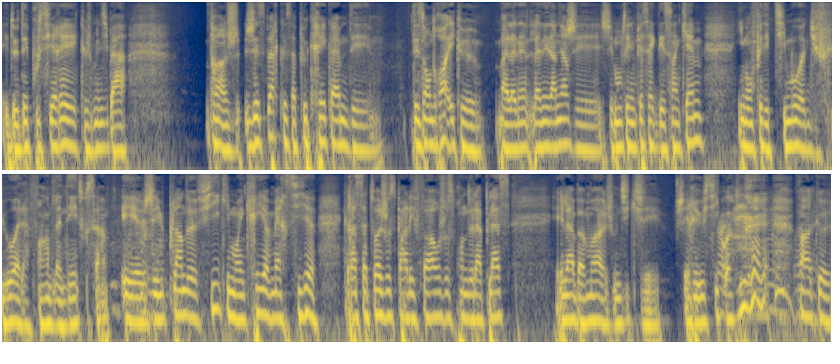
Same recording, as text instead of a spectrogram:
et de dépoussiérer. Et que je me dis bah, enfin, je- j'espère que ça peut créer quand même des des endroits et que bah, l'année dernière j'ai monté une pièce avec des cinquièmes. Ils m'ont fait des petits mots avec du fluo à la fin de l'année tout ça. Et euh, j'ai eu plein de filles qui m'ont écrit euh, merci euh, grâce à toi j'ose parler fort j'ose prendre de la place. Et là bah moi je me dis que j'ai réussi quoi. Enfin que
